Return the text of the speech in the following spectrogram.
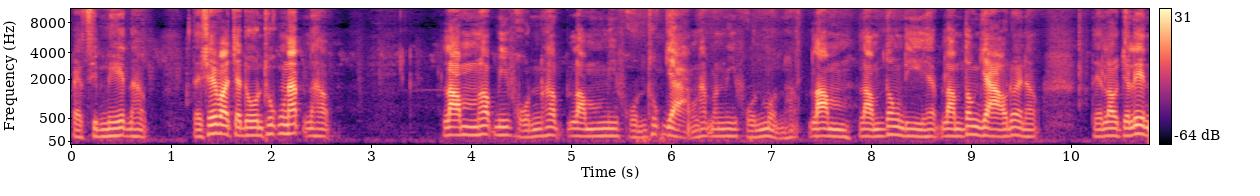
แปดสิบเมตรนะครับ แต่ใช่ว่าจะโดนทุกนัดนะครับลำครับมีผลครับลำมีผลทุกอย่างนะครับ มันมีผลหมดครับลำลำต้องดีครับลำต้องยาวด้วยนะครับ แต่เราจะเล่น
